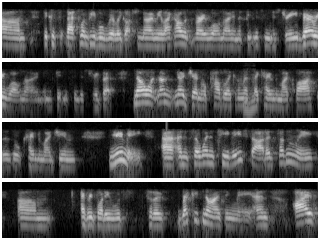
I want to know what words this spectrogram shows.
um, because that's when people really got to know me. Like I was very well known in the fitness industry, very well known in the fitness industry, but no one, no, no general public, unless they came to my classes or came to my gym, knew me. Uh, and so when TV started, suddenly um, everybody was sort of recognizing me, and I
